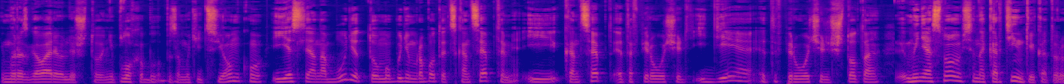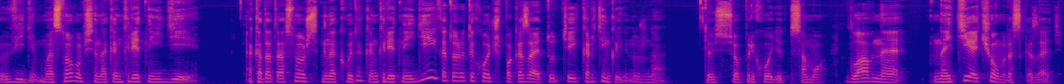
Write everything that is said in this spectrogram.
и мы разговаривали, что неплохо было бы замутить съемку. И если она будет, то мы будем работать с концептами. И концепт — это в первую очередь идея, это в первую очередь что-то... Мы не основываемся на картинке, которую видим, мы основываемся на конкретной идее. А когда ты основываешься на какой-то конкретной идее, которую ты хочешь показать, тут тебе и картинка не нужна. То есть все приходит само. Главное найти о чем рассказать.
